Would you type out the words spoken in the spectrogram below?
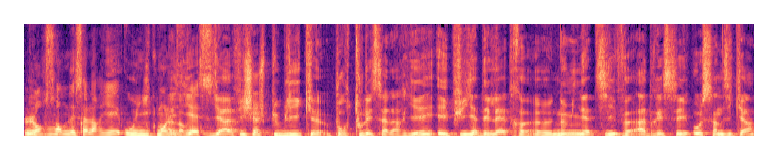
l'ensemble des salariés ou uniquement les IS Il y a affichage public pour tous les salariés, et puis il y a des lettres euh, nominatives adressées aux syndicats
